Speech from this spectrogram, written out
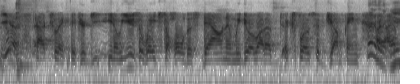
yes, actually, if you're you know we use the weights to hold us down, and we do a lot of explosive jumping. Wait a I- I have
